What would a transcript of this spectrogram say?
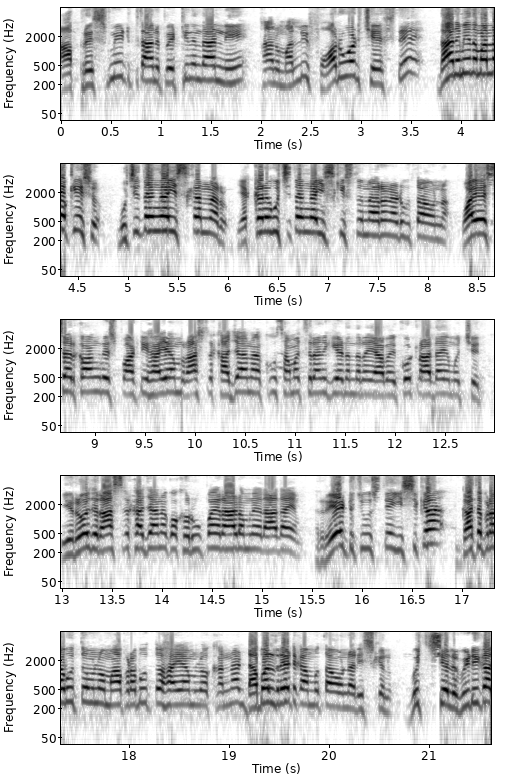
ఆ ప్రెస్ మీట్ తాను పెట్టిన దాన్ని తాను మళ్ళీ ఫార్వర్డ్ చేస్తే దాని మీద మళ్ళీ కేసు. ఉచితంగా ఇసుక అన్నారు. ఎక్కడ ఉచితంగా ఇసుక ఇస్తున్నారు అని అడుగుతా ఉన్నా. వైఎస్ఆర్ కాంగ్రెస్ పార్టీ హయాం రాష్ట్ర ఖజానాకు సంవత్సరానికి ఏడు వందల యాభై కోట్ల ఆదాయం వచ్చేది. ఈ రోజు రాష్ట్ర ఖజానాకు ఒక రూపాయి రావడం లేదు ఆదాయం. రేటు చూస్తే ఇసుక గత ప్రభుత్వంలో మా ప్రభుత్వ హయాంలో కన్నా డబల్ రేటుకి అమ్ముతా ఉన్నారు ఇసుకను. గుచ్చెలు విడిగా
